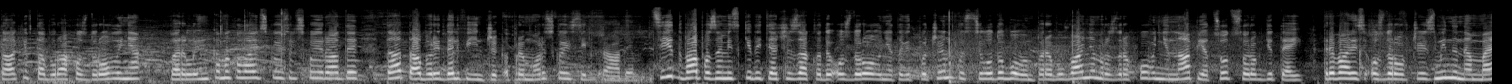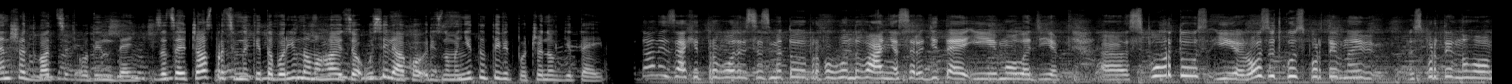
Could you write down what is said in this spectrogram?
так і в таборах оздоровлення Перлинка Миколаївської сільської ради та таборі Дельфінчик Приморської сільради. Ці два позаміські дитячі заклади оздоровлення та відпочинку з цілодобовим перебуванням розраховані на 540 дітей. Тривалість оздоровчої зміни не менше 21 день. За цей час працівники таборів намагаються усіляко різноманітнити відпочинок дітей. Даний захід проводився з метою пропагандування серед дітей і молоді е, спорту і розвитку спортивного.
